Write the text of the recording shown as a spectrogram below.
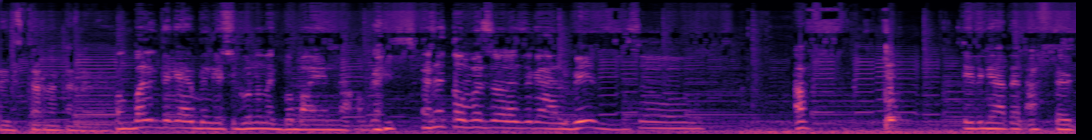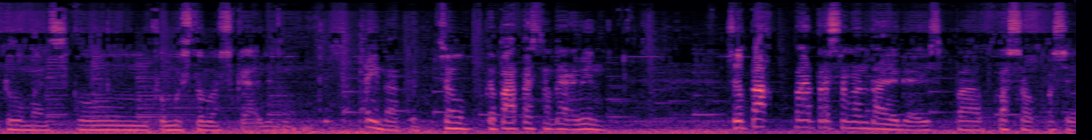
5 star na talaga. pagbalik na Calvin guys, siguro nagbabayan na ako guys. Kasi months wala si Calvin. So, af titignan natin after 2 months kung kumusta ba si Calvin. Ay natin. So, kapatas na tayo. So, pa patras naman tayo guys. Papasok kasi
